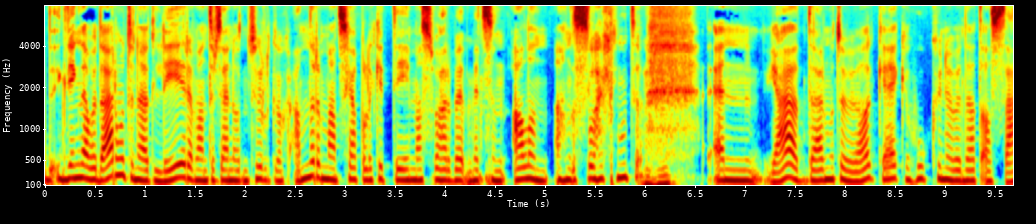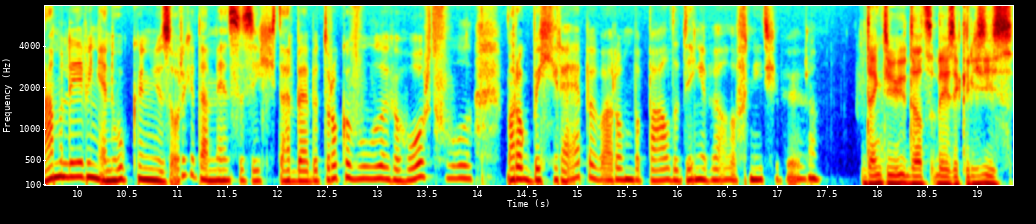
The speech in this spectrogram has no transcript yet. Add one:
ik denk dat we daar moeten uit leren, want er zijn natuurlijk nog andere maatschappelijke thema's waar we met z'n allen aan de slag moeten. Mhm. En ja, daar moeten we wel kijken hoe kunnen we dat als samenleving en hoe kun je zorgen dat mensen zich daarbij betrokken voelen, gehoord voelen, maar ook begrijpen waarom bepaalde dingen wel of niet gebeuren. Denkt u dat deze crisis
